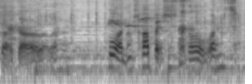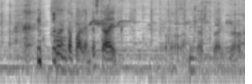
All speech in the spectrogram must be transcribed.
Taitaa olla vähän huonossa hapessa rouva nyt. Kuinka paljon tästä aikaa? Tästä aikaa.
